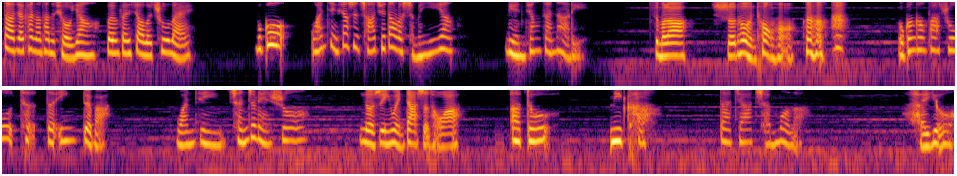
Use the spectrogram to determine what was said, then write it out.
大家看到他的糗样，纷纷笑了出来。不过晚景像是察觉到了什么一样。脸僵在那里，怎么了？舌头很痛哈？哈哈，我刚刚发出“特”的音，对吧？晚景沉着脸说：“那是因为你大舌头啊。”阿多，米卡，大家沉默了。还有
